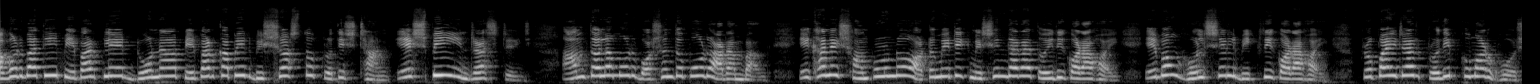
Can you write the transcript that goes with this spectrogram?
Agarbatti, paper plate, ডোনা, পেপার কাপের বিশ্বস্ত প্রতিষ্ঠান, এসপি ইন্ডাস্ট্রিজ, আমতলা মোড়, বসন্তপুর, আরামবাগ। এখানে সম্পূর্ণ অটোমেটিক মেশিন দ্বারা তৈরি করা হয় এবং হোলসেল বিক্রি করা হয়। প্রোপাইটার প্রদীপ কুমার ঘোষ।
